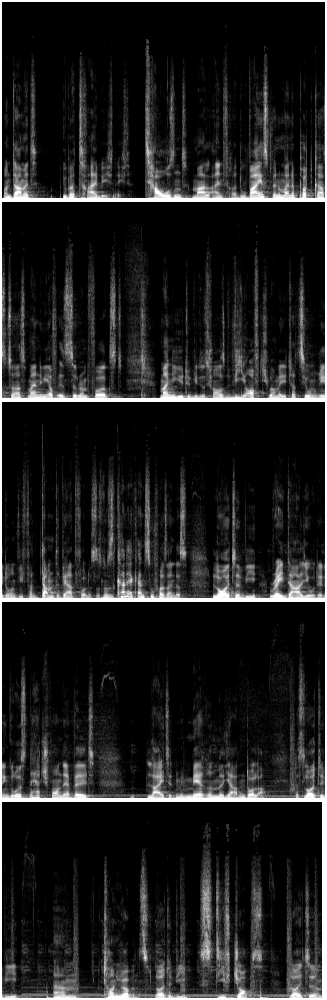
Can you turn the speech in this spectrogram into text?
Und damit übertreibe ich nicht. Tausendmal einfacher. Du weißt, wenn du meine Podcasts hörst, meine mir auf Instagram folgst, meine YouTube-Videos schaust, wie oft ich über Meditation rede und wie verdammt wertvoll es ist. Und es kann ja kein Zufall sein, dass Leute wie Ray Dalio, der den größten Hedgefonds der Welt leitet, mit mehreren Milliarden Dollar, dass Leute wie ähm, Tony Robbins, Leute wie Steve Jobs, Leute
